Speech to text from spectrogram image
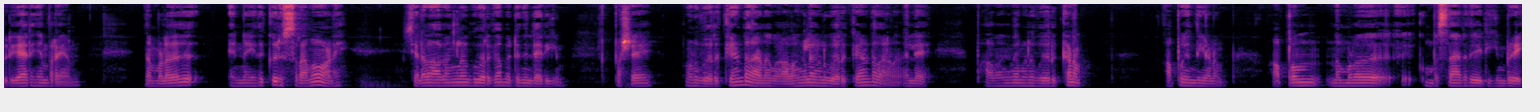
ഒരു കാര്യം ഞാൻ പറയാം. നമ്മൾ എന്നെ ഇതൊക്കെ ഒരു ശ്രമമാണേ. ചില പാപങ്ങൾ നമുക്ക് വെറുക്കാൻ പറ്റുന്നില്ലായിരിക്കും. പക്ഷേ നമ്മൾ വെറുക്കേണ്ടതാണ്. പാപങ്ങളെ നമ്മൾ വെറുക്കേണ്ടതാണ് അല്ലേ? പാപങ്ങളെ നമ്മൾ വെറുക്കണം. അപ്പോൾ എന്ത് ചെയ്യണം? അപ്പം നമ്മൾ കുമ്പസാരത്തിൽ ഇരിക്കുമ്പോഴേ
